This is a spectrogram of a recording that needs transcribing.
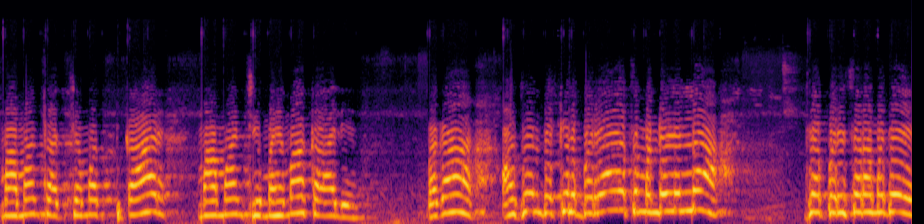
मामांचा चमत्कार मामांची महिमा कळाली. बघा अजून देखील बऱ्याच मंडळींना ज्या परिसरामध्ये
